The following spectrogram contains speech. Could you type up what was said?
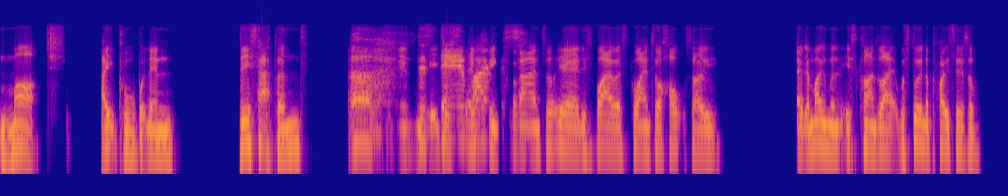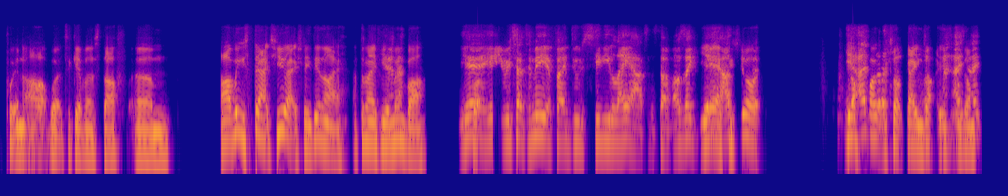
March, April, but then this happened. Ugh, and this it damn virus. to yeah, this virus grind to a halt. So at the moment, it's kind of like we're still in the process of putting the artwork together and stuff. Um, I reached out to you actually, didn't I? I don't know if you Yeah. remember. Yeah, But- yeah. You reached out to me if I do CD layouts and stuff. I was like, Yeah, yeah, I'll because do your your Yeah, I've done a Photoshop games couple. up is, I, is on. I,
